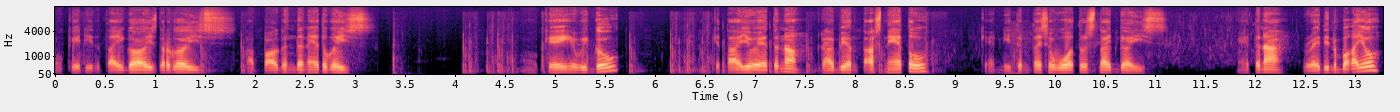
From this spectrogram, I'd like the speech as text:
Okay, dito tayo guys. Tara guys. Napakaganda na ito guys. Okay, here we go. Okay tayo, eto na. Grabe ang taas na ito. Kaya dito na tayo sa water slide guys. Eto na. Ready na ba kayo?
